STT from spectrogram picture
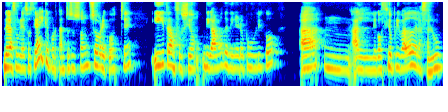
de la seguridad social y que por tanto esos son sobrecostes y transfusión, digamos, de dinero público mm, al negocio privado de la salud.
